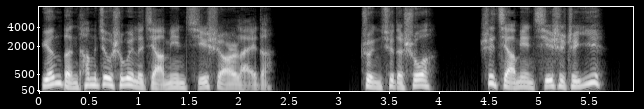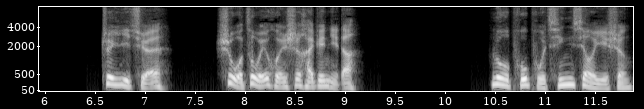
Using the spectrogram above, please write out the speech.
原本他们就是为了假面骑士而来的，准确的说，是假面骑士之一。这一拳是我作为魂师还给你的。洛普普轻笑一声，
